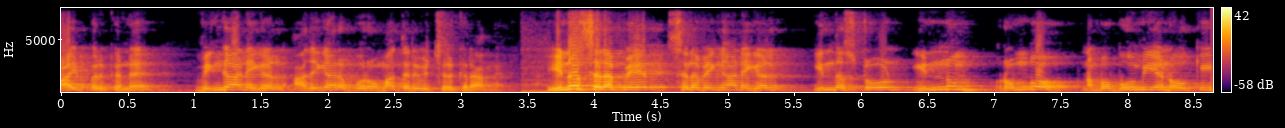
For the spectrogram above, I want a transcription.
வாய்ப்பு இருக்குன்னு விஞ்ஞானிகள் அதிகாரப்பூர்வமாக தெரிவிச்சிருக்கிறாங்க. இன்னும் சில பேர் சில விஞ்ஞானிகள் இந்த ஸ்டோன் இன்னும் ரொம்ப நம்ம பூமியை நோக்கி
